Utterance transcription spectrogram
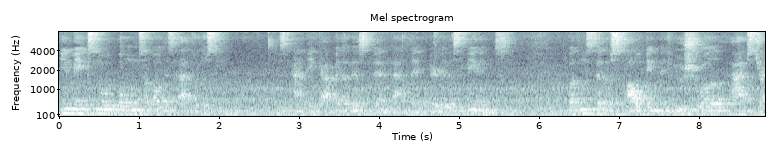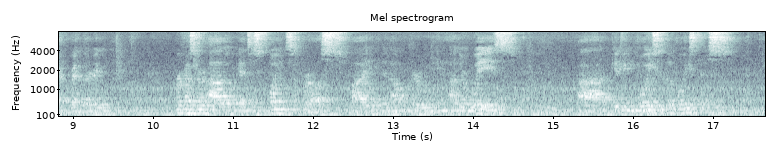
He makes no bones about his advocacy, his anti-capitalist and anti-imperialist leanings. But instead of spouting the usual abstract rhetoric, Professor Alo gets his points across by, in other, in other ways, uh, giving voice to the voiceless, the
